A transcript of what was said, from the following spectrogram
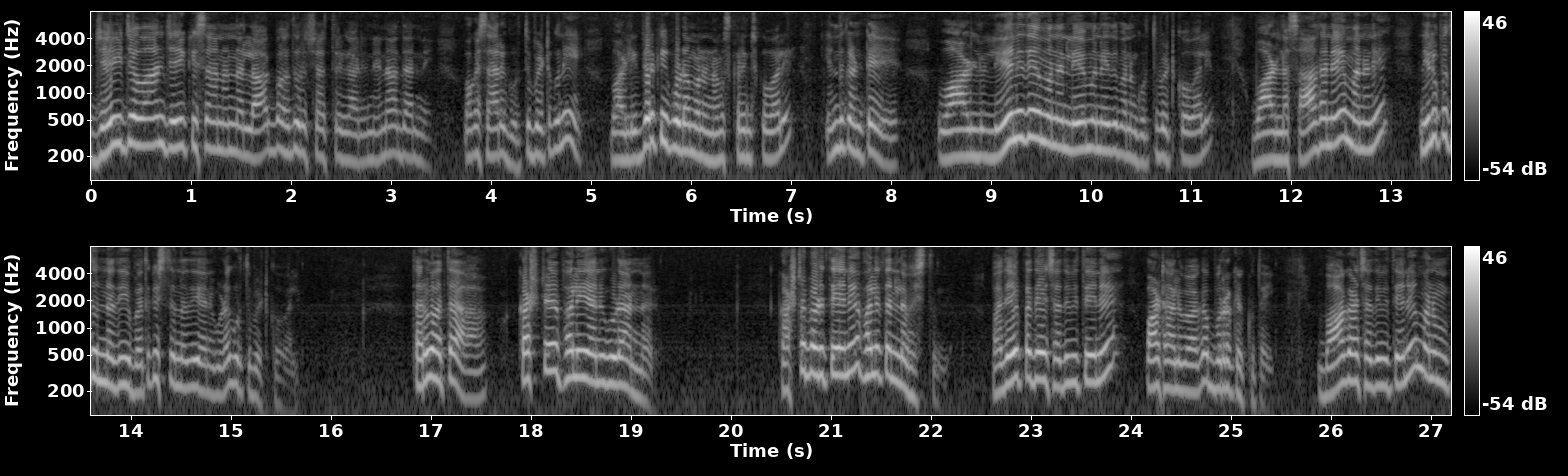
జై జవాన్ జై కిసాన్ అన్న లాల్ బహదూర్ శాస్త్రి గారి నినాదాన్ని ఒకసారి గుర్తుపెట్టుకుని వాళ్ళిద్దరికీ కూడా మనం నమస్కరించుకోవాలి. ఎందుకంటే వాళ్ళు లేనిదే మనం లేమనేది మనం గుర్తుపెట్టుకోవాలి. వాళ్ళ సాధనే మనని నిలుపుతున్నది బతికిస్తున్నది అని కూడా గుర్తుపెట్టుకోవాలి. తర్వాత కష్టే ఫలి అని కూడా అన్నారు. కష్టపడితేనే ఫలితం లభిస్తుంది. పదే పదే చదివితేనే పాఠాలు బాగా బుర్రకెక్కుతాయి. బాగా చదివితేనే మనం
